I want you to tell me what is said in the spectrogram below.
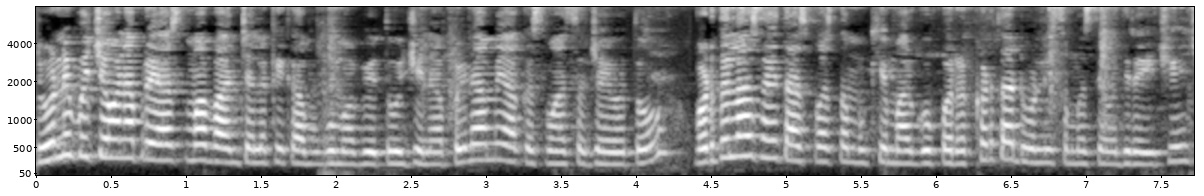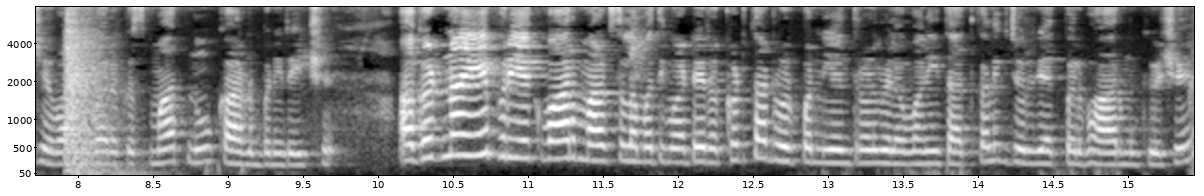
ઢોરને બચાવવાના પ્રયાસમાં વાહન ચાલકે કાબુ ગુમાવ્યો હતો, જેના પરિણામે અકસ્માત સર્જાયો હતો. વડદલા સહિત આસપાસના મુખ્ય માર્ગો પર રખડતા ઢોરની સમસ્યા વધી રહી છે, જે વારંવાર અકસ્માતનું કારણ બની રહી છે. આ ઘટનાએ ફરી એકવાર માર્ગ સલામતી માટે રખડતા ઢોર પર નિયંત્રણ મેળવવાની તાત્કાલિક જરૂરિયાત પર ભાર મૂક્યો છે.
